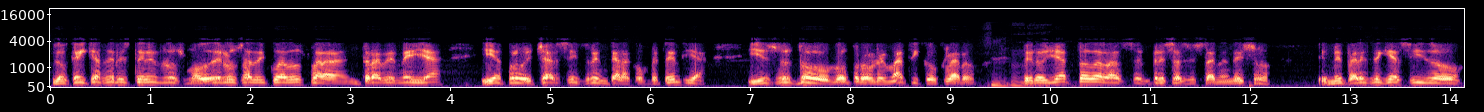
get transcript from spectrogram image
Lo que hay que hacer es tener los modelos adecuados para entrar en ella y aprovecharse frente a la competencia. Y eso es lo, problemático, claro. Pero ya todas las empresas están en eso. Eh, me parece que ha sido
